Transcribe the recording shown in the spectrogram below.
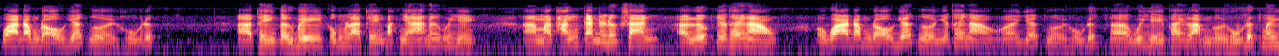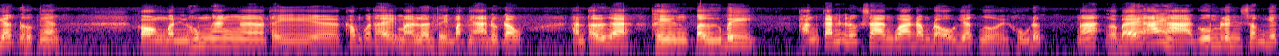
Qua đông độ vớt người hữu đức. À, thiền từ bi cũng là thiền bát nhã nữa quý vị. À, mà thẳng cánh lướt sang à, lướt như thế nào? Qua đông độ vớt người như thế nào? À, vớt người hữu đức. À, quý vị phải làm người hữu đức mới vớt được nha. Còn mình hung hăng à, thì à, không có thể mà lên thiền bát nhã được đâu. Thành thử ra thiền từ bi thẳng cánh lướt sang qua đông độ vớt người hữu đức. Đó rồi bể ái hà gom linh sớm dứt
